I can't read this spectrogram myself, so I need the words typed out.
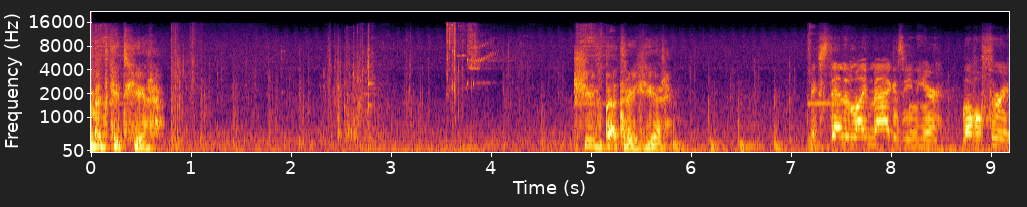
Medkit here. Shield battery here. Extended light magazine here. Level 3.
